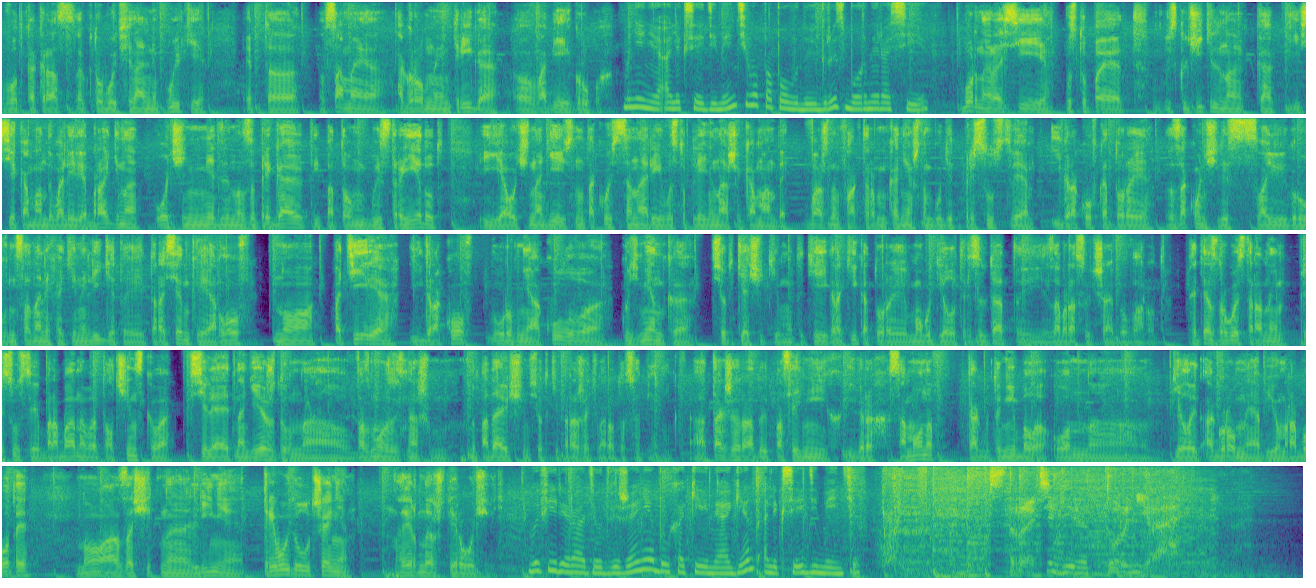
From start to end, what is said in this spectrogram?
вот как раз кто будет в финальной пульке – это самая огромная интрига в обеих группах. Мнение Алексея Дементьева по поводу игры сборной России. Сборная России выступает исключительно, как и все команды Валерия Брагина. Очень медленно запрягают и потом быстро едут. И я очень надеюсь на такой сценарий выступления нашей команды. Важным фактором, конечно, будет присутствие игроков, которые закончили свою игру в Национальной хоккейной лиге. Это и Тарасенко, и Орлов но потеря игроков уровня Акулова, Кузьменко все-таки ощутима. Это те игроки, которые могут делать результат и забрасывать шайбу в ворота. Хотя, с другой стороны, присутствие Барабанова, Толчинского вселяет надежду на возможность нашим нападающим все-таки поражать ворота соперников. А также радует в последних играх Самонов. Как бы то ни было, он э, делает огромный объем работы, ну а защитная линия требует улучшения, наверное, даже в первую очередь. В эфире радиодвижения был хоккейный агент Алексей Дементьев. Стратегия турнира.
